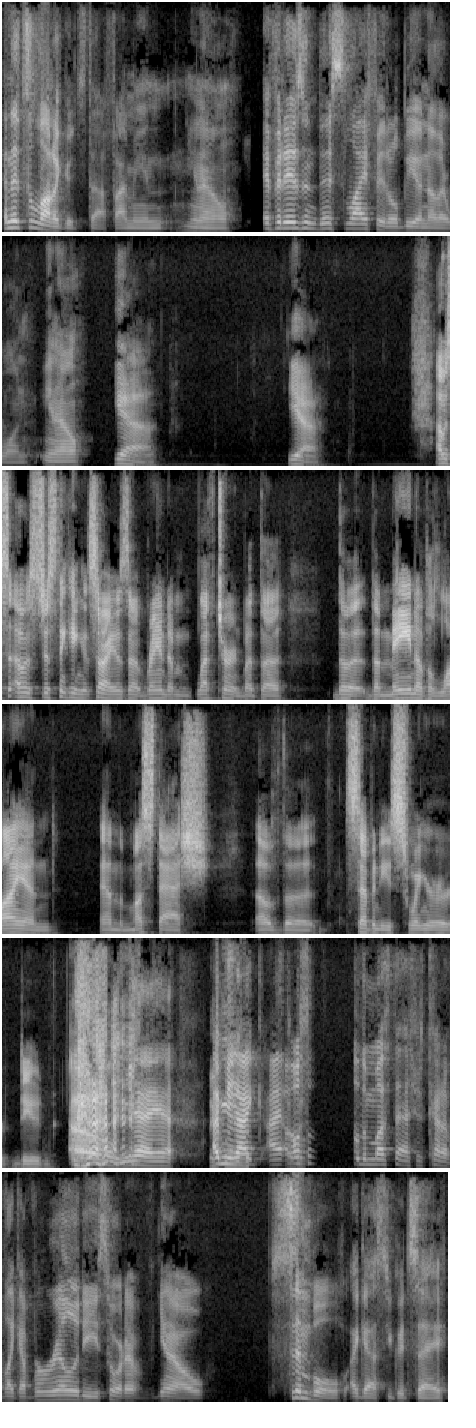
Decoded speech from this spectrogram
And it's a lot of good stuff. I mean, you know, if it isn't this life, it'll be another one, you know? Yeah. Yeah. I was I was just thinking sorry, it was a random left turn, but the the the mane of a lion and the mustache of the 70s swinger dude. Oh, yeah, yeah. I mean, I, I also, the mustache is kind of like a virility sort of, you know, symbol, I guess you could say.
